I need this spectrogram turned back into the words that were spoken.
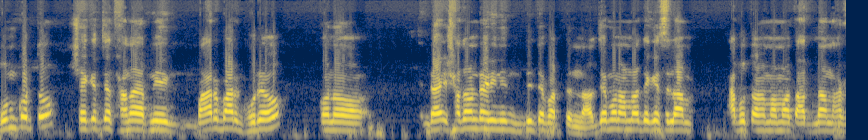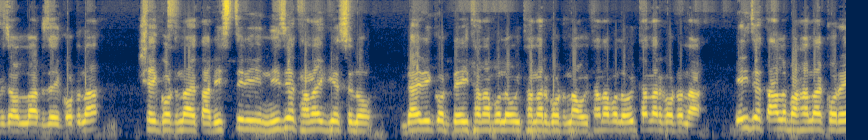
গুম করতো, সেক্ষেত্রে থানায় আপনি বারবার ঘুরেও কোনো সাধারণ ডায়েরি দিতে পারতেন না। যেমন আমরা দেখেছিলাম আবু তাহ মোহাম্মদ আদনান হাফিজাউল্লাহর যে ঘটনা, সেই ঘটনায় তার স্ত্রী নিজে থানায় গিয়েছিল ডায়েরি করতে। এই থানা বলে ওই থানার ঘটনা, ওই থানা বলে ওই থানার ঘটনা। এই যে তাল বাহানা করে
